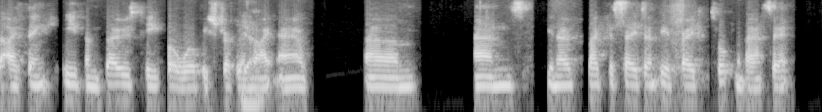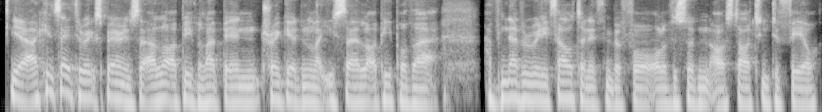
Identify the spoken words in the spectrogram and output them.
I think even those people will be struggling yeah. right now. Um, and you know, like I say, don't be afraid of talking about it. Yeah, I can say through experience that a lot of people have been triggered, and like you say, a lot of people that have never really felt anything before, all of a sudden are starting to feel.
